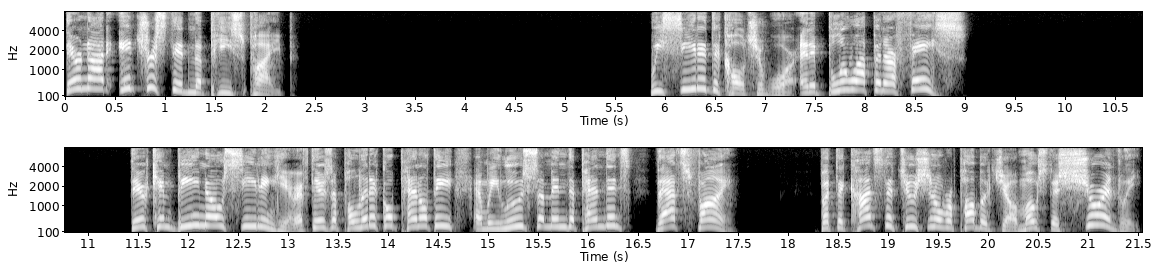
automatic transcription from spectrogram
They're not interested in a peace pipe. We ceded the culture war and it blew up in our face. There can be no seating here. If there's a political penalty and we lose some independents, that's fine. But the constitutional republic, Joe, most assuredly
